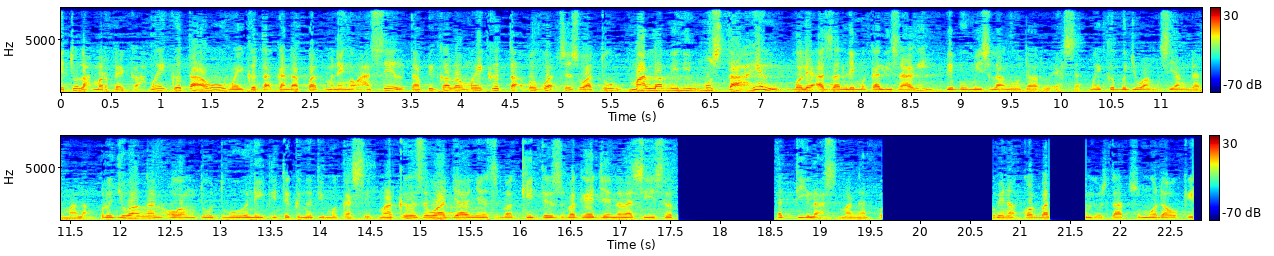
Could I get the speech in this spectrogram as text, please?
Itulah merdeka. Mereka tahu mereka takkan dapat menengok hasil. Tapi kalau mereka tak berbuat sesuatu malam ini mustahil boleh azan lima kali sehari di bumi Selangor Darul Ihsan. Mereka berjuang siang dan malam. Perjuangan orang tua-tua ni kita kena terima kasih. Maka sewajarnya sebab kita sebagai generasi selepas hatilah semangat. Tapi nak korban Ustaz semua dah okey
